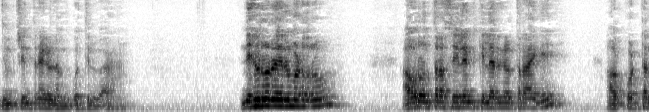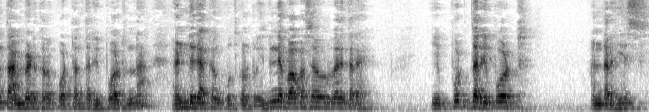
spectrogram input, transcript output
ನಿಮ್ಮ ಚಿಂತನೆಗಳು ನಮ್ಗೆ ಗೊತ್ತಿಲ್ವಾ? ನೆಹರು ಏನು ಮಾಡಿದ್ರು? ಅವರೊಂಥರ ಸೈಲೆಂಟ್ ಕಿಲ್ಲರ್ಗಳ ಥರ ಆಗಿ ಅವ್ರು ಕೊಟ್ಟಂತ ಅಂಬೇಡ್ಕರ್ ಕೊಟ್ಟಂತ ರಿಪೋರ್ಟ್ನ ಅಂಡಿಗೆ ಹಾಕೊಂಡು ಕೂತ್ಕೊಂಡ್ರು. ಇದನ್ನೇ ಬಾಬಾ ಸಾಹೇಬ್ ಬರೀತಾರೆ. He put the report under his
